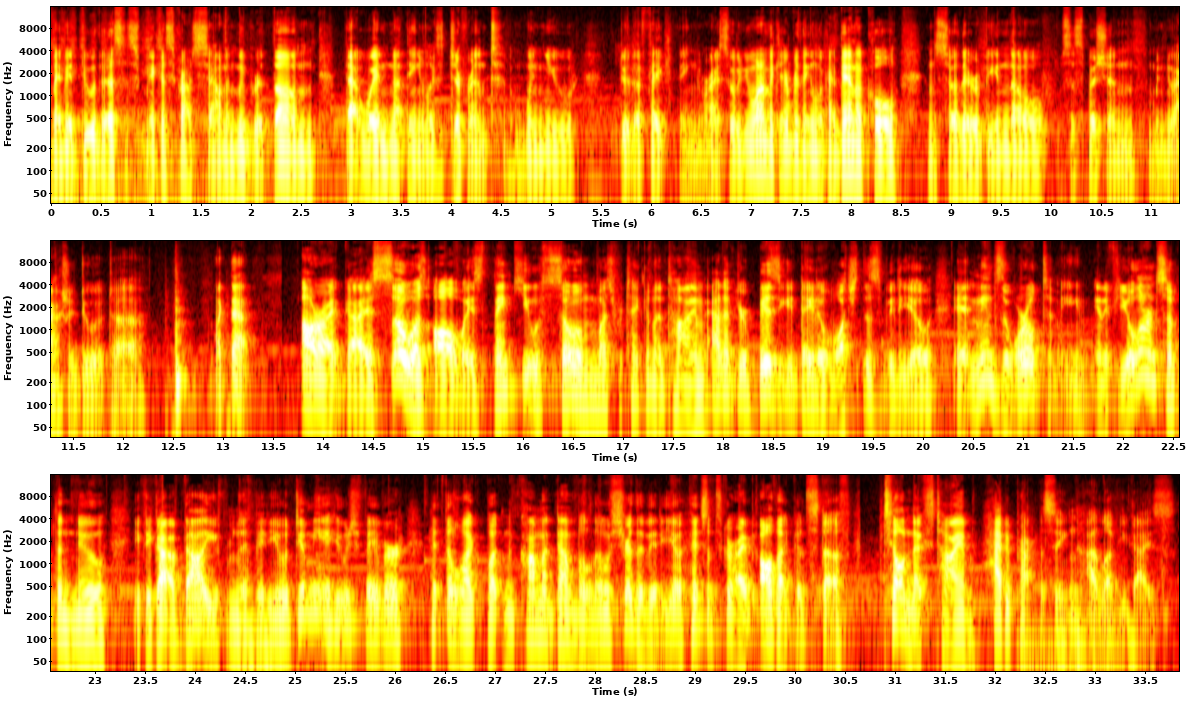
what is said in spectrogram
maybe do this, make a scratch sound and move your thumb. That way nothing looks different when you do the fake thing, right? So you want to make everything look identical, and so there would be no suspicion when you actually do it uh, like that. Alright guys, so as always, thank you so much for taking the time out of your busy day to watch this video. It means the world to me, and if you learned something new, if you got value from the video, do me a huge favor, hit the like button, comment down below, share the video, hit subscribe, all that good stuff. Till next time, happy practicing. I love you guys.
